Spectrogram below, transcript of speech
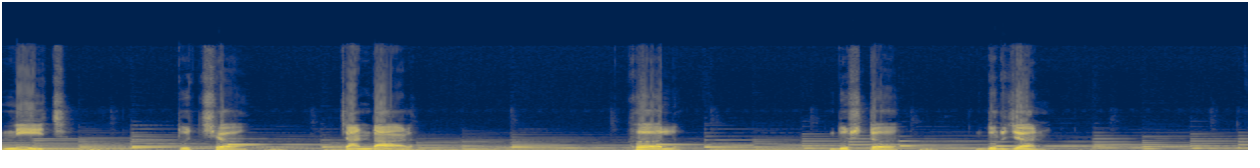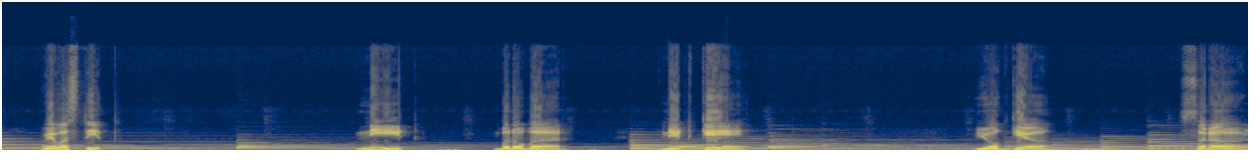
नीच तुच्छ चांडाळ खल दुष्ट दुर्जन. व्यवस्थित. नीट बरोबर. नेटके. योग्य. सरळ.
